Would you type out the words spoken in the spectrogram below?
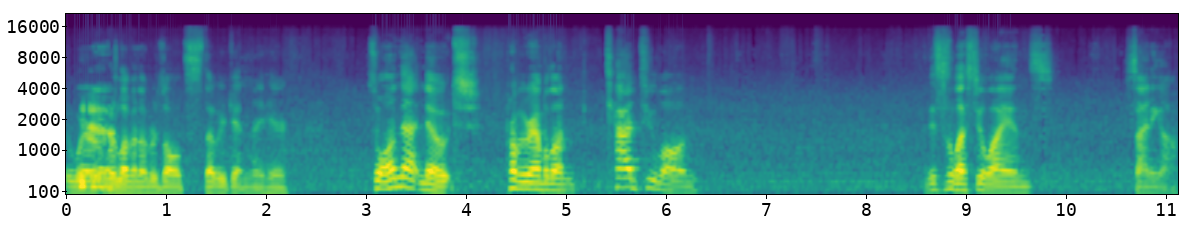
We're, Yeah. we're loving the results that we're getting right here. So on that note, probably rambled on tad too long. This is Celestial Lions signing off.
